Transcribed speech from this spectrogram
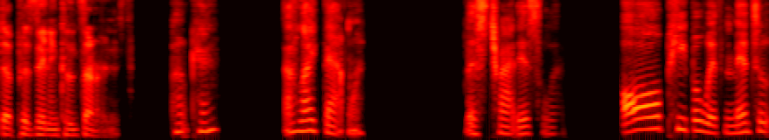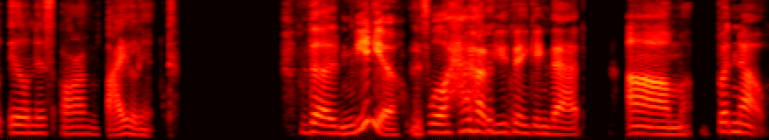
the presenting concerns. Okay. I like that one. Let's try this one. All people with mental illness are violent. The media will have you thinking that. Um, but no,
